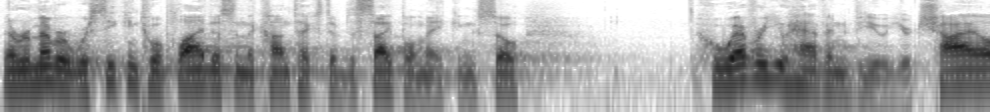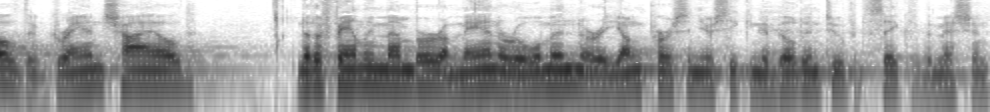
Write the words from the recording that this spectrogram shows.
Now remember, we're seeking to apply this in the context of disciple making. So, whoever you have in view, your child, a grandchild, another family member, a man or a woman, or a young person you're seeking to build into for the sake of the mission,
